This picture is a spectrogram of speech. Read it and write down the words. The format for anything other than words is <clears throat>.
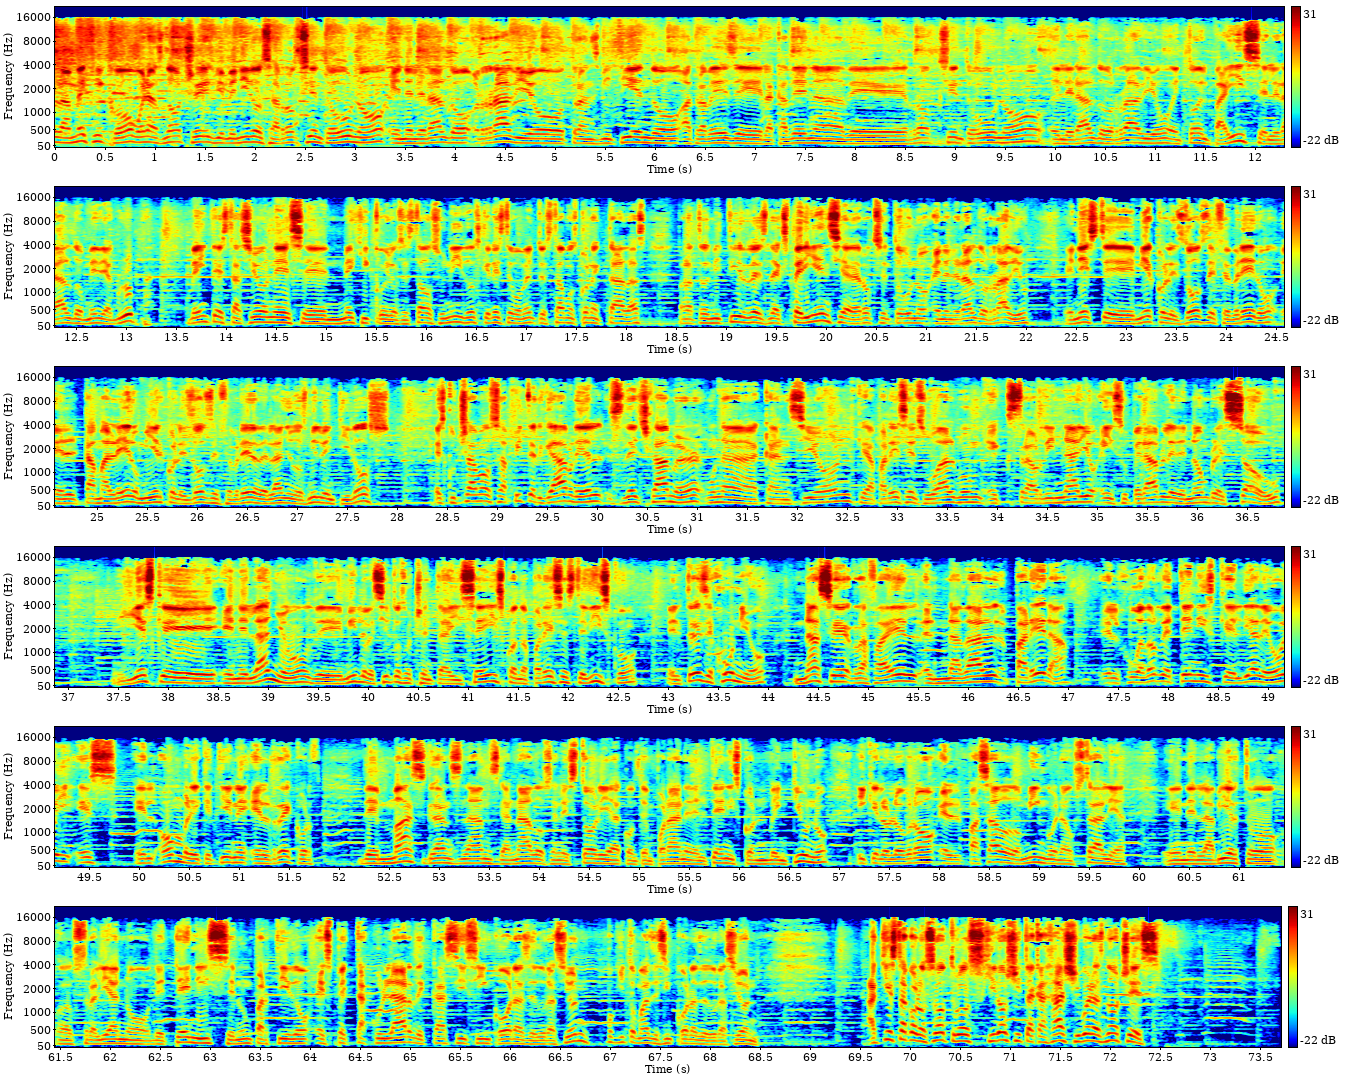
Hola México, buenas noches, bienvenidos a Rock 101 en el Heraldo Radio, transmitiendo a través de la cadena de Rock 101, el Heraldo Radio en todo el país, el Heraldo Media Group, 20 estaciones en México y los Estados Unidos que en este momento estamos conectadas para transmitirles la experiencia de Rock 101 en el Heraldo Radio en este miércoles 2 de febrero, el tamalero miércoles 2 de febrero del año 2022. Escuchamos a Peter Gabriel, Sledgehammer, una canción que aparece en su álbum extraordinario e insuperable de nombre So. Y es que en el año de 1986, cuando aparece este disco, el 3 de junio, nace Rafael Nadal Parera, el jugador de tenis que el día de hoy es el hombre que tiene el récord de más Grand Slams ganados en la historia contemporánea del tenis con 21 y que lo logró el pasado domingo en Australia en el abierto australiano de tenis en un partido espectacular de casi 5 horas de duración, un poquito más de 5 horas de duración. Aquí está con nosotros Hiroshi Takahashi, buenas noches.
